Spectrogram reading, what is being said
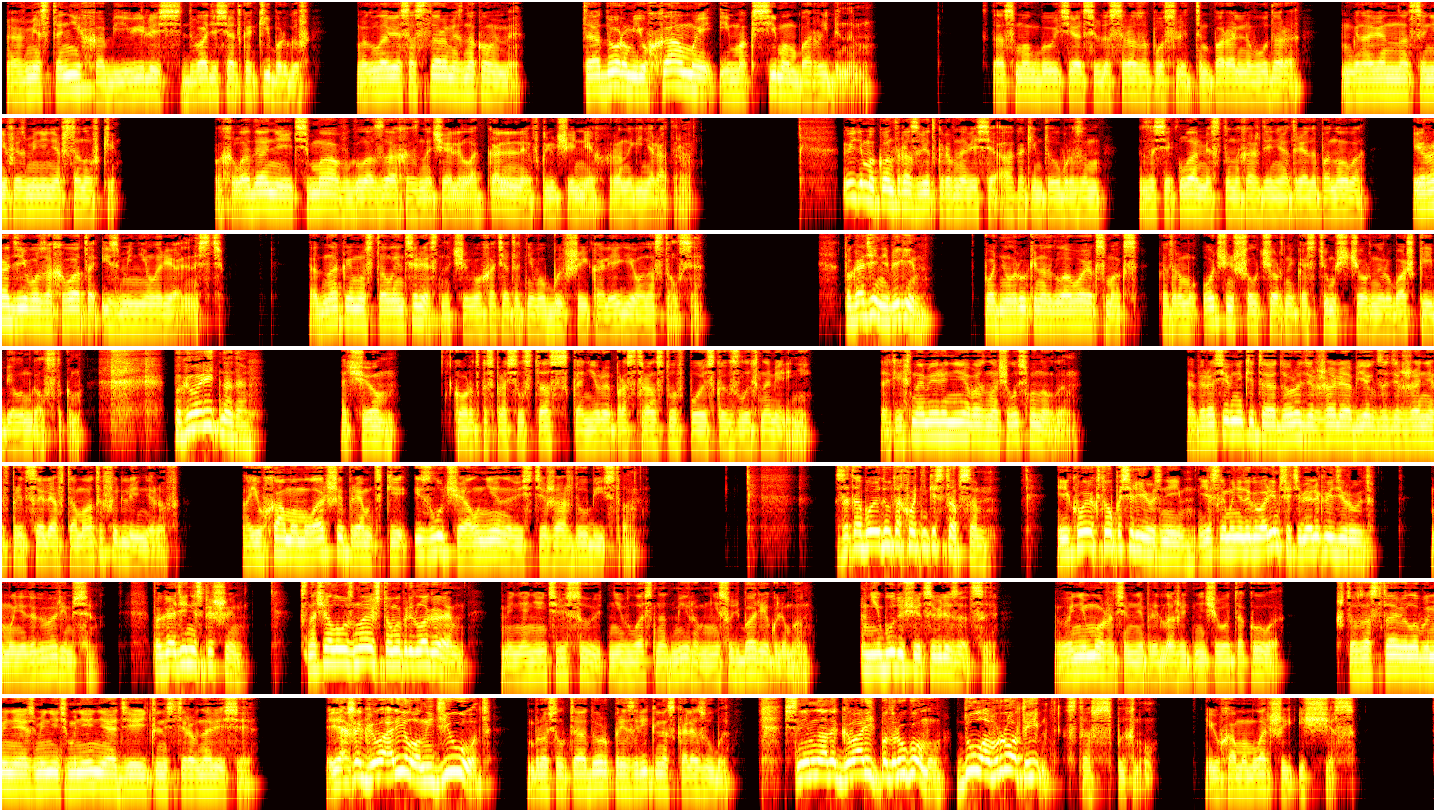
А вместо них объявились два десятка киборгов во главе со старыми знакомыми Теодором Юхамой и Максимом Барыбиным. Стас мог бы уйти отсюда сразу после темпорального удара, мгновенно оценив изменение обстановки. Похолодание и тьма в глазах означали локальное включение хроногенератора. Видимо, контрразведка равновесия А каким-то образом засекла местонахождение отряда Панова и ради его захвата изменила реальность. Однако ему стало интересно, чего хотят от него бывшие коллеги, и он остался. «Погоди, не беги!» — поднял руки над головой Экс-Макс, которому очень шел черный костюм с черной рубашкой и белым галстуком. «Поговорить надо!» «О чем?» — коротко спросил Стас, сканируя пространство в поисках злых намерений. Таких намерений обозначилось много. Оперативники Теодора держали объект задержания в прицеле автоматов и длиннеров, а Юхама-младший прям-таки излучал ненависть и жажду убийства. «За тобой идут охотники Стапса. И кое-кто посерьезней. Если мы не договоримся, тебя ликвидируют». «Мы не договоримся». «Погоди, не спеши. Сначала узнай, что мы предлагаем. Меня не интересует ни власть над миром, ни судьба регулюма, ни будущее цивилизации. Вы не можете мне предложить ничего такого, что заставило бы меня изменить мнение о деятельности равновесия. «Я же говорил, он идиот!» — бросил Теодор, презрительно скаля зубы. «С ним надо говорить по-другому! Дуло в рот и...» Стас вспыхнул. Юхама-младший исчез.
